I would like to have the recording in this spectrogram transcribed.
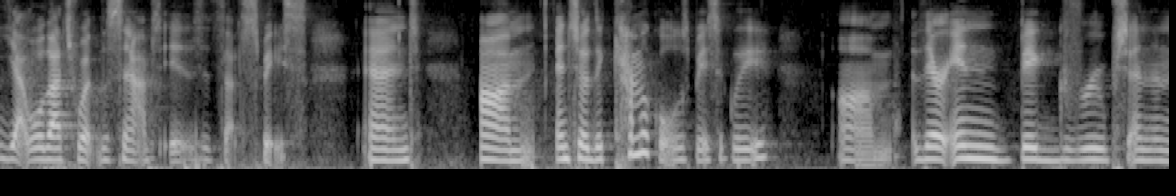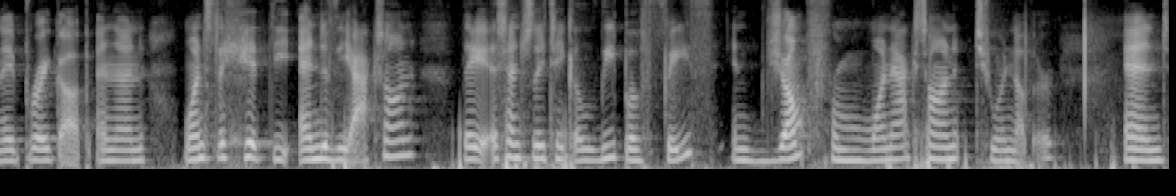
Yeah, well, that's what the synapse is. It's that space, and um, and so the chemicals basically, um, they're in big groups, and then they break up, and then once they hit the end of the axon, they essentially take a leap of faith and jump from one axon to another, and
